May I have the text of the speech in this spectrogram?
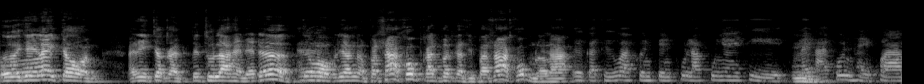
เออยายไร่เจ้าอั่น อันนี้เจ้าก็เป็นธุระให้แน่เด้อเจ้าเว้าเรื่องกันประชาคมกันเพิ่นก็สิประชาคมแล้วล่ะ เออก็ถือว่าเพิ่นเป็นผู้รักผู้ใหญ่ที่อืมหลายๆคนให้ความ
